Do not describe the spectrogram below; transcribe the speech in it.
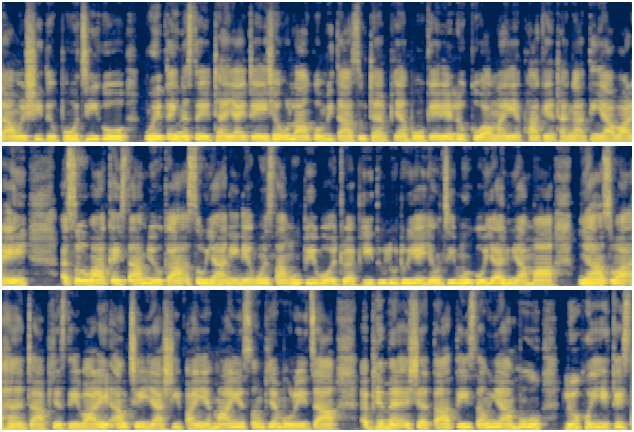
တာဝန်ရှိသူဗိုလ်ကြီးကိုငွေသိန်း30ထန်ရိုက်တဲ့ရုပ်အလောင်းကိုမိသားစုထံပြန်ပို့ခဲ့တယ်လို့ကိုအောင်နိုင်ရဲ့ဖခင်ထံကသိရပါတယ်အဆိုပါကိစ္စမျိုးကအစိုးရအနေနဲ့ဝန်ဆောင်မှုပေးဖို့အတွက်ပြည်သူလူထုရဲ့ယုံကြည်မှုကိုရယူရမှာများစွာအဟန့်တားဖြစ်စေပါတယ်အောက်ခြေရရှိပိုင်းရဲ့မှားယွင်းဆုံးဖြတ်မှုတွေကြောင့်အပြစ်မဲ့အယက်သားတည်ဆောင်ရမှုလူခွင့်ရေးကိစ္စ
